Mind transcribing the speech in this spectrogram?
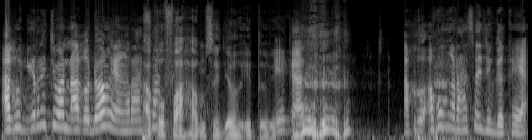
aku kira cuman aku doang yang ngerasa aku paham sejauh itu. Iya kan? Aku aku ngerasa juga kayak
